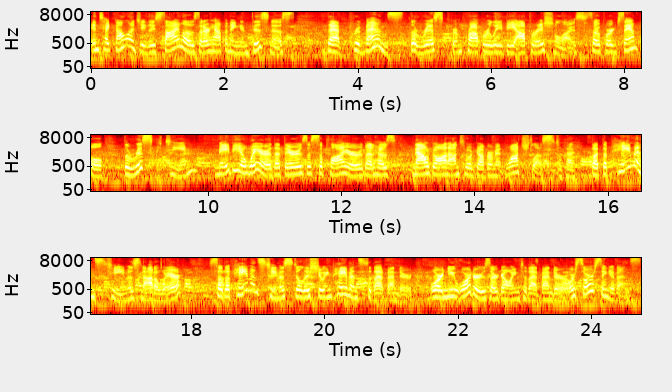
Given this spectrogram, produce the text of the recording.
In technology, these silos that are happening in business, that prevents the risk from properly be operationalized. So for example, the risk team may be aware that there is a supplier that has now gone onto a government watch list. Okay. But the payments team is not aware, so the payments team is still issuing payments to that vendor, or new orders are going to that vendor, or sourcing events.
